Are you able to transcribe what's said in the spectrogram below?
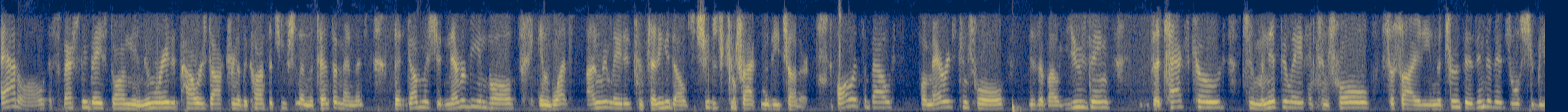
at all, especially based on the enumerated powers doctrine of the Constitution and the Tenth Amendment. That government should never be involved in what unrelated consenting adults choose contract with each other. All it's about for marriage control is about using the tax code to manipulate and control society. And the truth is, individuals should be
